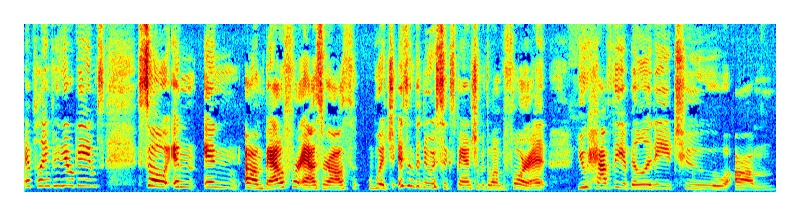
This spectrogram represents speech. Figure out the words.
at playing video games. So in in um, Battle for Azeroth, which isn't the newest expansion but the one before it, you have the ability to um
